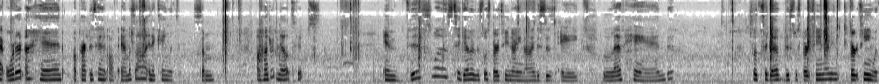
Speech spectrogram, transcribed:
I ordered a hand a practice hand off Amazon and it came with some 100 nail tips. And this was together this was $13.99 this is a left hand. So together this was 13 13 with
